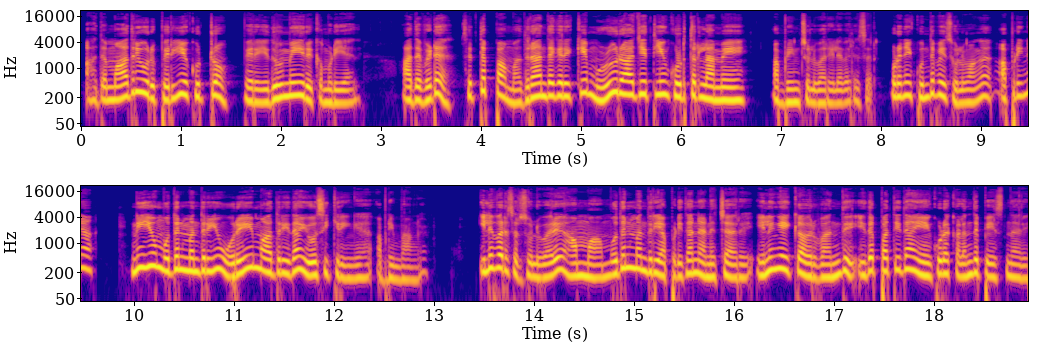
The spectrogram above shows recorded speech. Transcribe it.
அத மாதிரி ஒரு பெரிய குற்றம் வேற எதுவுமே இருக்க முடியாது. அதை விட சித்தப்பா மதுராந்தகருக்கே முழு ராஜ்யத்தையும் கொடுத்துடலாமே அப்படின்னு சொல்லுவார் இளவரசர். உடனே குந்தவை சொல்லுவாங்க அப்படின்னா நீயும் முதன் மந்திரியும் ஒரே மாதிரி தான் யோசிக்கிறீங்க அப்படிம்பாங்க. இளவரசர் சொல்லுவாரு அம்மா முதன் மந்திரி அப்படிதான் நினைச்சாரு. இலங்கைக்கு அவர் வந்து இதை பத்தி தான் என் கூட கலந்து பேசினாரு.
